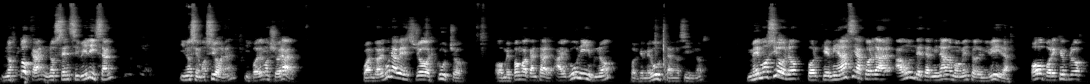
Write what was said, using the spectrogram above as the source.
nos tocan, nos sensibilizan y nos emocionan y podemos llorar. Cuando alguna vez yo escucho o me pongo a cantar algún himno, porque me gustan los himnos, me emociono porque me hace acordar a un determinado momento de mi vida. O, por ejemplo,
